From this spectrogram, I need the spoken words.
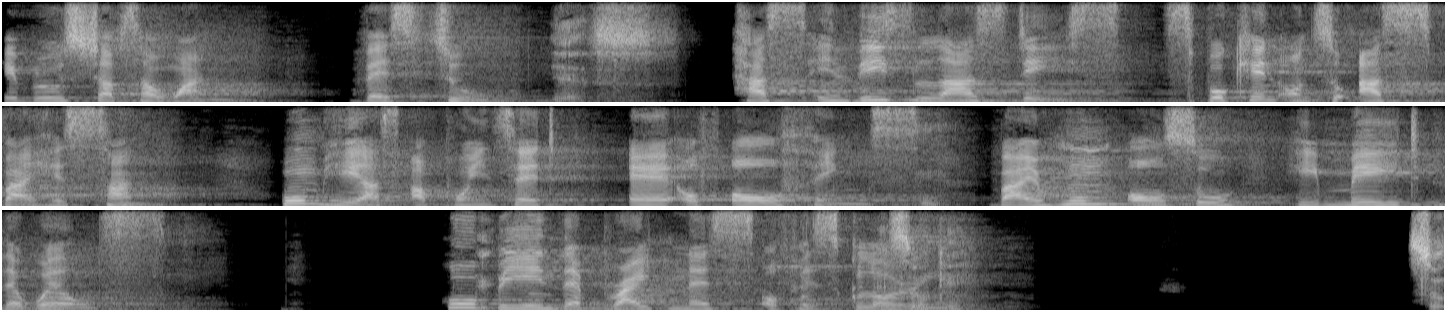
Hebrews chapter 1, verse 2. Yes. has in these last days spoken unto us by his Son, whom he has appointed heir of all things, by whom also he made the worlds, who being the brightness of his It's glory. okay. So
